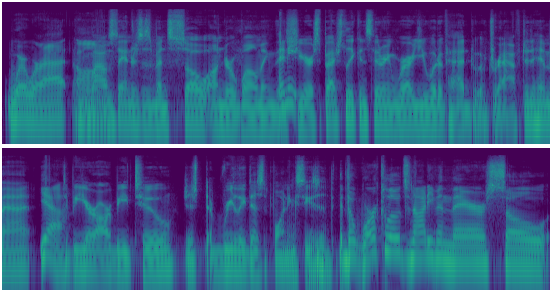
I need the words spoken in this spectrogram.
where we're at. Um, Miles Sanders has been so underwhelming this he- year, especially considering where you would have had to have drafted him at. Yeah. To be your RB2. Just a really disappointing season. the workload's not even there. So,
